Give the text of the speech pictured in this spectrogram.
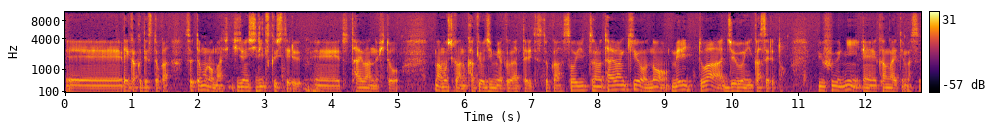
えー、計画ですとかそういったものをまあ非常に知り尽くしている、えー、台湾の人、まあ、もしくはあの華僑人脈があったりですとかそういうその台湾企業のメリットは十分活かせるというふうに、えー、考えています。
